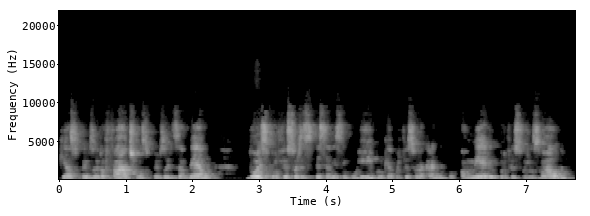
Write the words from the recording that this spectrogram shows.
que é a supervisora Fátima, a supervisora Isabel, dois professores especialistas em currículo, que é a professora Carmen Palmeira e o professor Oswaldo.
